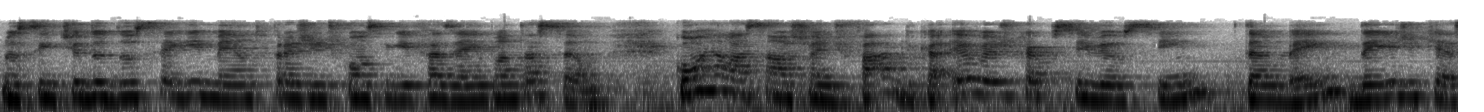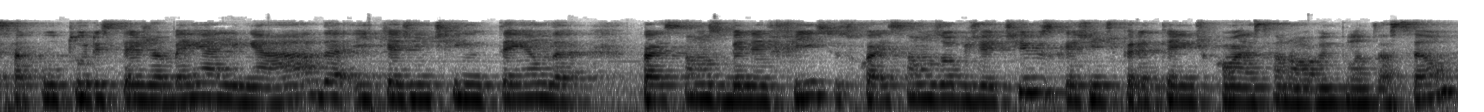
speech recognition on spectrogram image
no sentido do segmento para a gente conseguir fazer a implantação. Com relação ao chão de fábrica, eu vejo que é possível sim, também, desde que essa cultura esteja bem alinhada e que a gente entenda quais são os benefícios, quais são os objetivos que a gente pretende com essa nova implantação.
